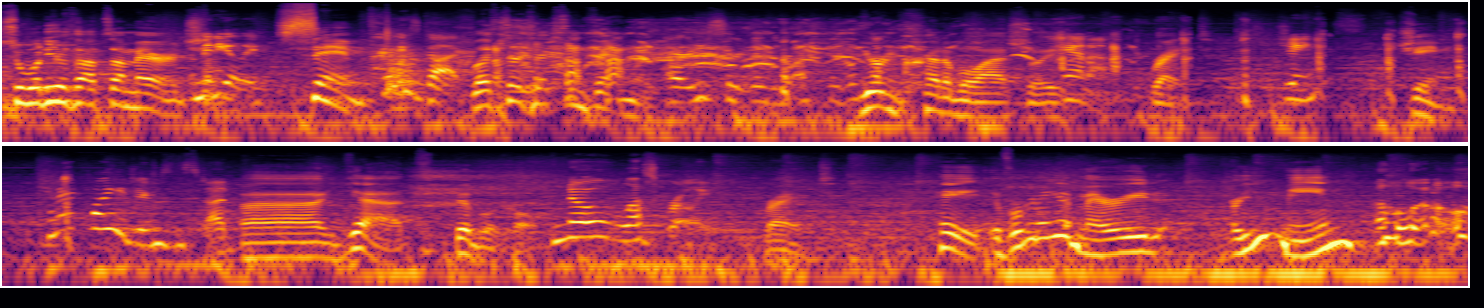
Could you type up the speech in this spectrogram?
So, what are your thoughts on marriage? Immediately. Same. Praise God. Let's start texting family. I already started the rest You're incredible, Ashley. Anna. Right. James. James. Can I call you James instead? Uh, yeah, it's biblical. no, less girly. Right. Hey, if we're gonna get married, are you mean? A little.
